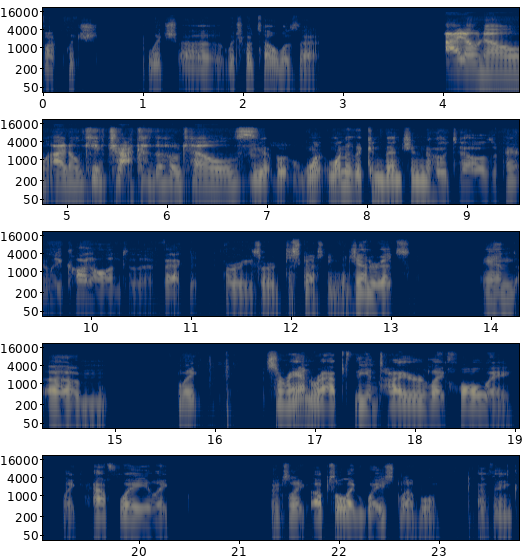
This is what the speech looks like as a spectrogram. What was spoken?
fuck which which uh which hotel was that? I don't know. I don't keep track of the hotels. Yeah, but one one of the convention hotels apparently caught on to the fact that furries are disgusting degenerates, and um, like Saran wrapped the entire like hallway, like halfway, like it's like up to like waist level, I think.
